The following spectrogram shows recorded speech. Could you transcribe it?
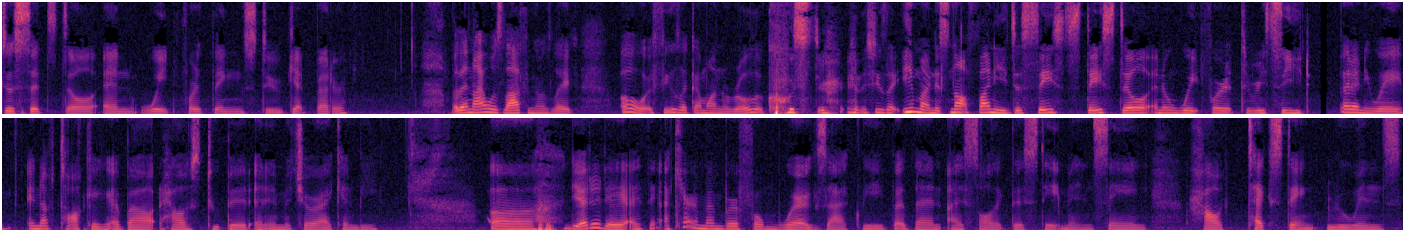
just sit still and wait for things to get better, but then I was laughing. I was like, oh, it feels like I'm on a roller coaster. and she's like, Iman, it's not funny. Just stay, stay still and then wait for it to recede. But anyway, enough talking about how stupid and immature I can be. Uh, the other day, I think I can't remember from where exactly, but then I saw like this statement saying how texting ruins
